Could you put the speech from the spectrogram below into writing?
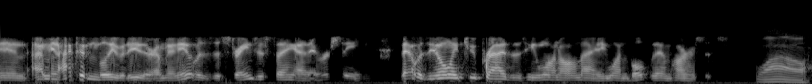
And I mean, I couldn't believe it either. I mean, it was the strangest thing I'd ever seen. That was the only two prizes he won all night. He won both of them harnesses. Wow.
